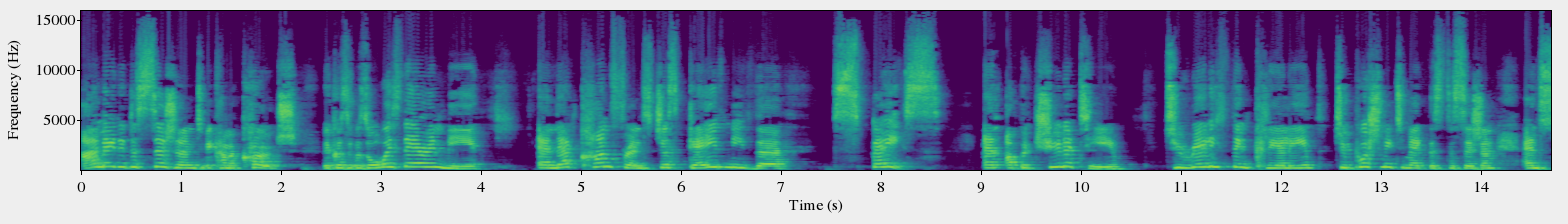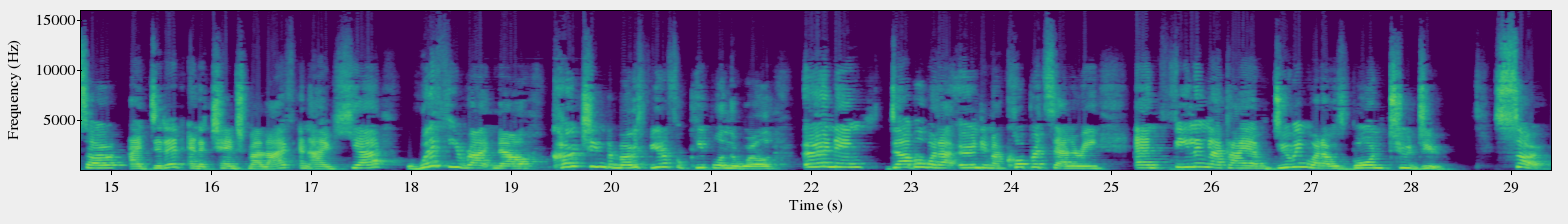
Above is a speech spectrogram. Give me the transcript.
I made a decision to become a coach because it was always there in me. And that conference just gave me the space and opportunity to really think clearly, to push me to make this decision. And so I did it and it changed my life. And I'm here with you right now, coaching the most beautiful people in the world, earning double what I earned in my corporate salary and feeling like I am doing what I was born to do. So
